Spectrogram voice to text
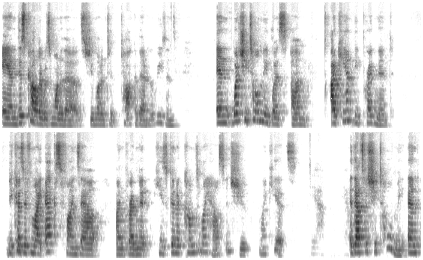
And this caller was one of those. She wanted to talk about her reasons. And what she told me was, um, I can't be pregnant because if my ex finds out I'm pregnant, he's going to come to my house and shoot my kids. Yeah. yeah. And that's what she told me. And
